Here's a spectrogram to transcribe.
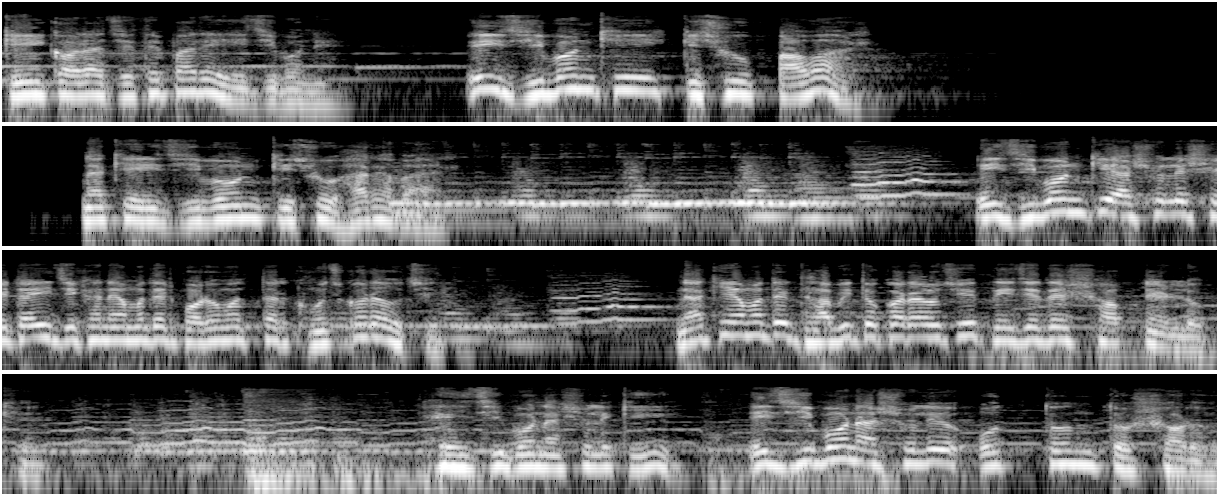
কি করা যেতে পারে এই জীবনে? এই জীবন কি কিছু পাওয়ার? নাকি এই জীবন কিছু হারাবার? এই জীবন কি আসলে সেটাই যেখানে আমাদের পরমাত্মার খোঁজ করা উচিত? নাকি আমাদের ধাবিত করা উচিত নিজেদের স্বপ্নের লক্ষ্যে? এই জীবন আসলে কি? এই জীবন আসলে অত্যন্ত সরল।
